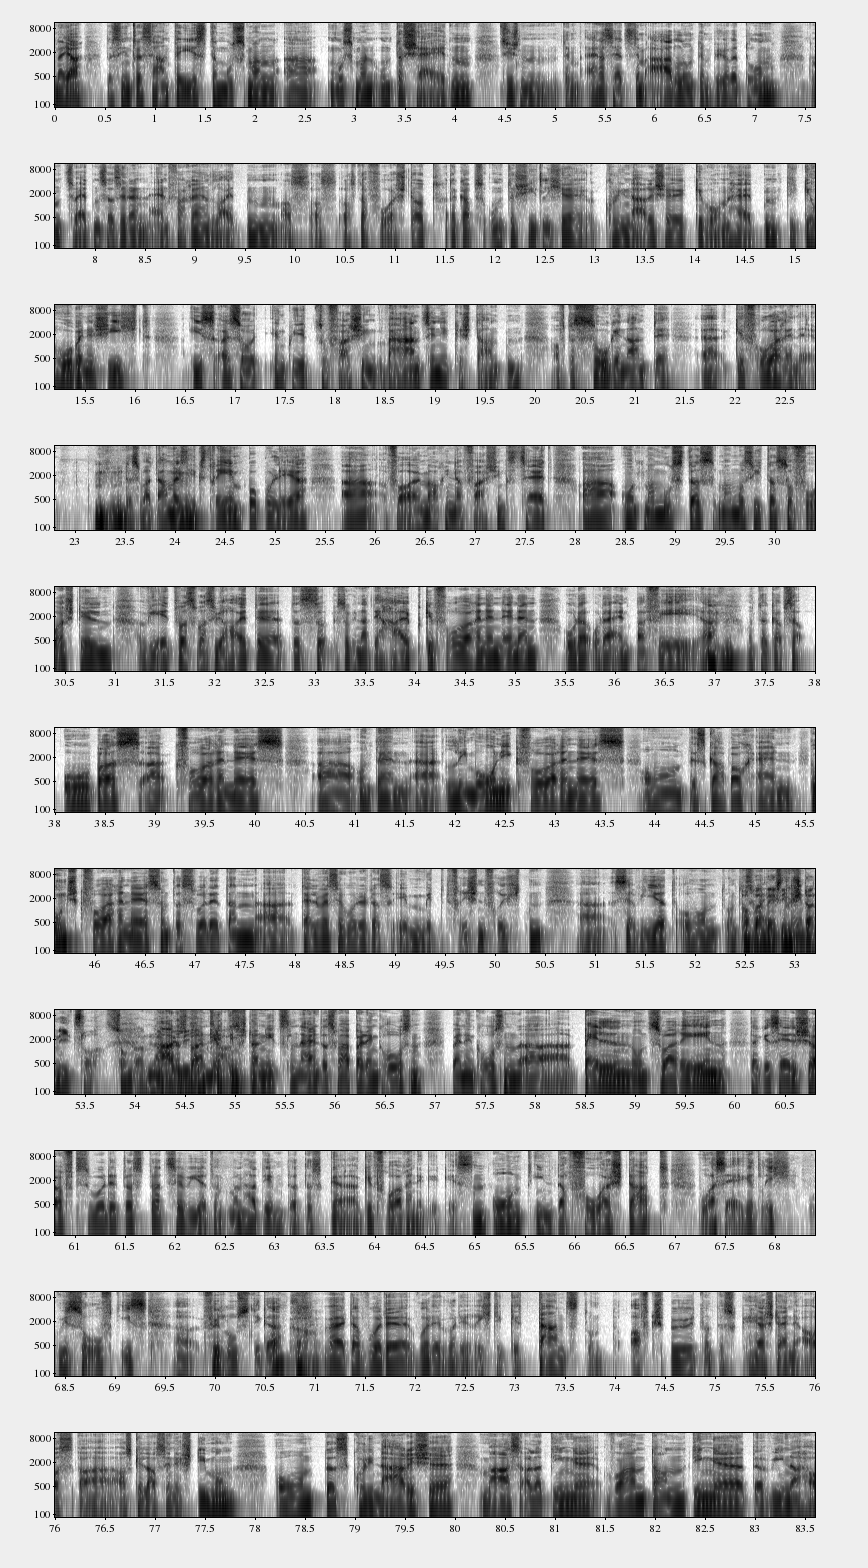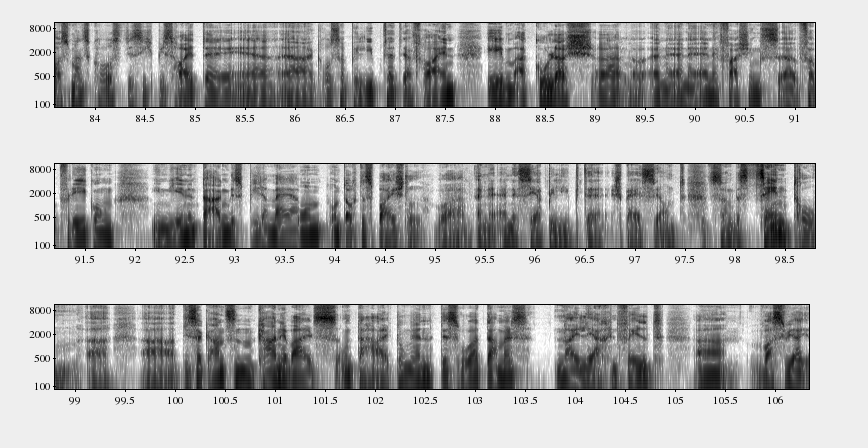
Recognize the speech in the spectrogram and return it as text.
Naja, das Interessante ist, da muss man, äh, muss man unterscheiden zwischen dem, einerseits dem Adel und dem Bürgertum und zweitens also den einfachen Leuten aus, aus, aus der Vorstadt. Da gab es unterschiedliche kulinarische Gewohnheiten. Die gehobene Schicht ist also irgendwie zu Fasching wahnsinnig gestanden auf das sogenannte äh, Gefrorene. Mhm. Das war damals mhm. extrem populär, äh, vor allem auch in der Faschingszeit. Äh, und man muss, das, man muss sich das so vorstellen wie etwas, was wir heute das so, sogenannte Halbgefrorene nennen oder, oder ein Buffet. Ja? Mhm. Und da gab es ein Obers äh, gefrorenes äh, und ein äh, Limoni gefrorenes und es gab auch ein Punsch gefrorenes und das wurde dann äh, teilweise wurde das eben mit frischen Früchten äh, serviert und, und das Aber war nicht im Stanitzel, sondern Nein, das war nicht im Stanitzel, nein, das war bei den großen, bei den großen äh, Bällen und Soireen der Gesellschaft wurde das dort serviert. Und man hat eben dort das Gefrorene gegessen. Und in der Vorstadt war es eigentlich wie es so oft ist, äh, viel lustiger, Aha. weil da wurde, wurde, wurde richtig getanzt und aufgespült und es herrschte eine aus, äh, ausgelassene Stimmung. Und das kulinarische Maß aller Dinge waren dann Dinge der Wiener Hausmannskost, die sich bis heute äh, äh, großer Beliebtheit erfreuen. Eben ein Gulasch, äh, eine, eine, eine Faschingsverpflegung in jenen Tagen des Biedermeier und, und auch das Beuschel war eine, eine sehr beliebte Speise. Und sozusagen das Zentrum äh, äh, dieser ganzen Karnevalsunterhaltungen, das war damals Neulerchenfeld, äh, was wir,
